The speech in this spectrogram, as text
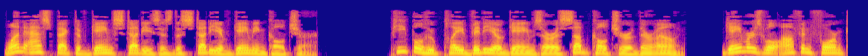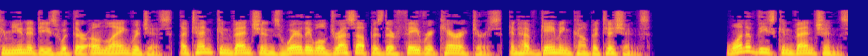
One aspect of game studies is the study of gaming culture. People who play video games are a subculture of their own. Gamers will often form communities with their own languages, attend conventions where they will dress up as their favorite characters, and have gaming competitions. One of these conventions,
